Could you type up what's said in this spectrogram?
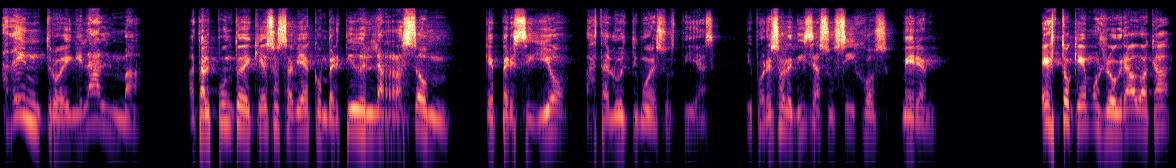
adentro, en el alma, a tal punto de que eso se había convertido en la razón que persiguió hasta el último de sus días. Y por eso le dice a sus hijos, miren, esto que hemos logrado acá,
